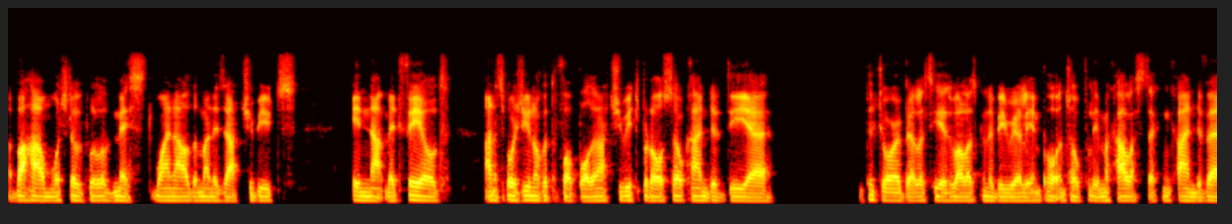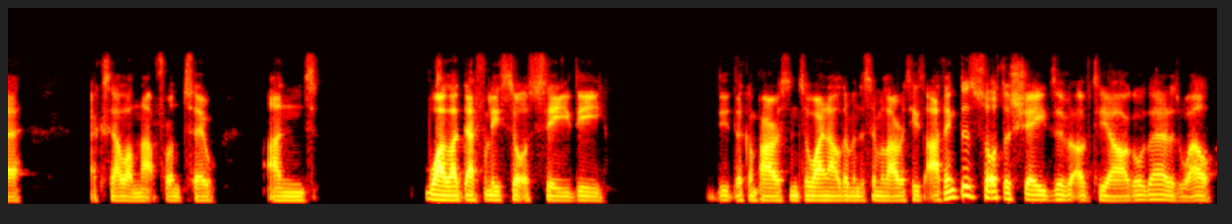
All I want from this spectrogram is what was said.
about how much Liverpool have missed Wijnaldum and his attributes in that midfield. And I suppose you look at the football and attributes, but also kind of the uh, the durability as well is going to be really important. Hopefully, Mac Allister can kind of uh, excel on that front too. And while I definitely sort of see the the, the comparison to Wijnaldum and the similarities, I think there's sort of shades of, of Thiago there as well.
